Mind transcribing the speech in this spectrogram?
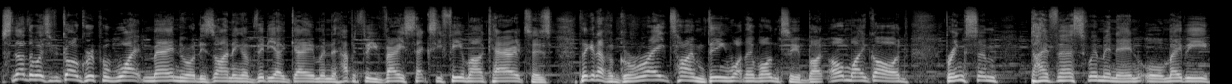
So, in other words, if you've got a group of white men who are designing a video game and it happens to be very sexy female characters, they're going to have a great time doing what they want to. But oh my god, bring some diverse women in, or maybe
